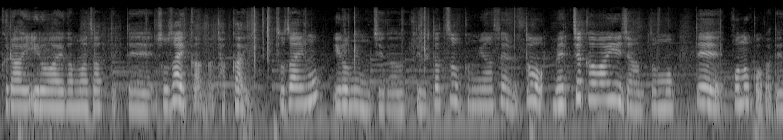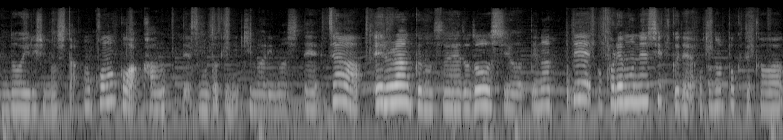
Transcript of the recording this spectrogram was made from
暗い色合いが混ざってて素材感が高い。素材も色味も違うっていう2つを組み合わせるとめっちゃ可愛いじゃんと思ってこの子が殿堂入りしました。もうこの子は買うってその時に決まりまして。じゃあ L ランクのスウェードどうしようってなってこれもねシックで大人っぽくてかっ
